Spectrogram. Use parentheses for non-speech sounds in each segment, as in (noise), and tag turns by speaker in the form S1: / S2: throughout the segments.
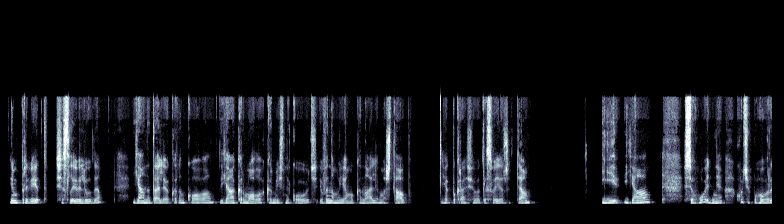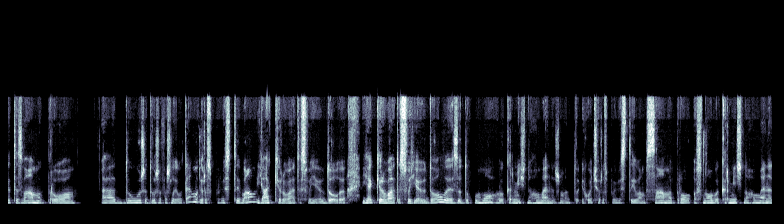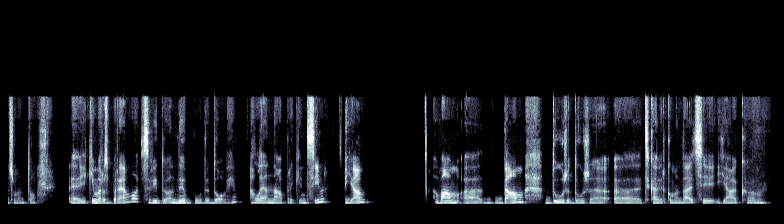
S1: Всім привіт, щасливі люди! Я Наталія Коренкова, я кермолог, кермічний коуч, і ви на моєму каналі Масштаб, як покращувати своє життя. І я сьогодні хочу поговорити з вами про дуже-дуже важливу тему і розповісти вам, як керувати своєю долею, як керувати своєю долею за допомогою кармічного менеджменту. І хочу розповісти вам саме про основи кармічного менеджменту, е, які ми розберемо. Це відео не буде довгим, але наприкінці я. Вам е, дам дуже-дуже е, цікаві рекомендації, як ем,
